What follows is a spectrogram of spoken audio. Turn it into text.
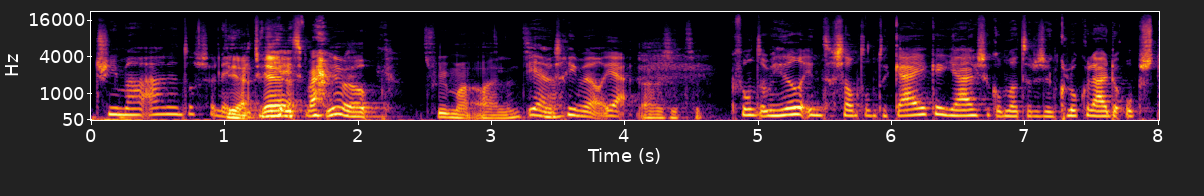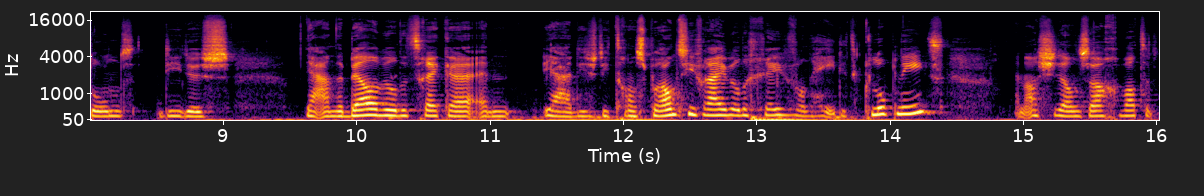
Three Mile Island of zo. Nee, ja, ik weet ja, heet, maar... Jawel, Three Mile Island. Ja, misschien wel, ja. Daar is het. Ik vond hem heel interessant om te kijken. Juist ook omdat er dus een klokkenluider op stond... die dus ja, aan de bel wilde trekken... en ja, die dus die transparantie vrij wilde geven van... hé, hey, dit klopt niet. En als je dan zag wat, het,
